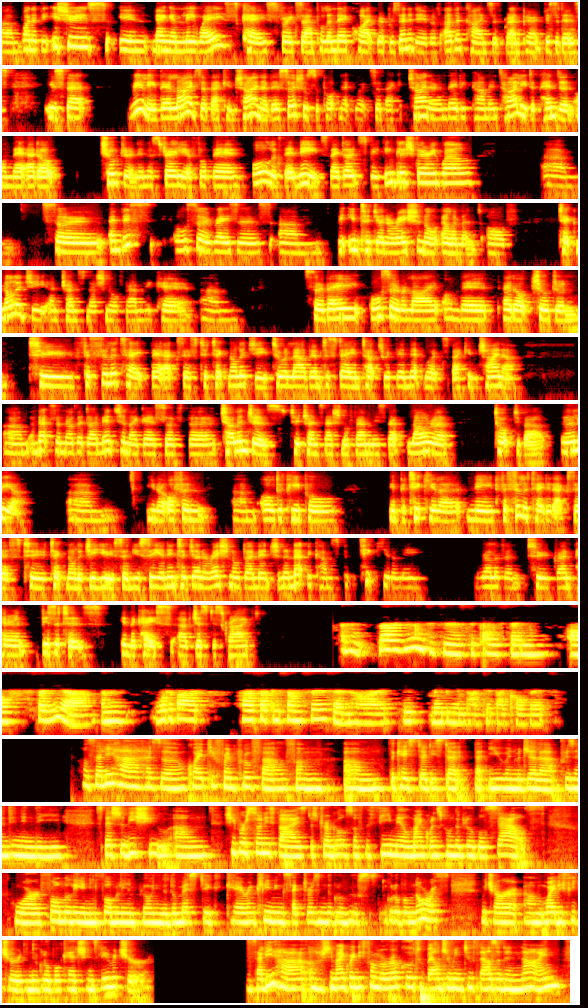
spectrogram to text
Um, one of the issues in Meng and Li Wei's case, for example, and they're quite representative of other kinds of grandparent visitors, is that really their lives are back in China, their social support networks are back in China, and they become entirely dependent on their adult children in Australia for their all of their needs. They don't speak English very well. Um, so, and this also raises um, the intergenerational element of technology and transnational family care. Um, so they also rely on their adult children to facilitate their access to technology to allow them to stay in touch with their networks back in China. Um, and that's another dimension, I guess, of the challenges to transnational families that Laura talked about earlier. Um, you know, often um, older people in particular need facilitated access to technology use and you see an intergenerational dimension and that becomes particularly relevant to grandparent visitors in the case I've just described. Um, and Laura, you introduced a case study of Saliha and what about her circumstances and how it may be impacted by COVID? Well, Saliha has a quite different profile from um, the case studies that, that you and Majella presented in the special issue. Um, she personifies the struggles of the female migrants from the global south who are formally and informally employed in the domestic care and cleaning sectors in the global, global north, which are um, widely featured in the global care chain literature. Saliha, she migrated from Morocco to Belgium in 2009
